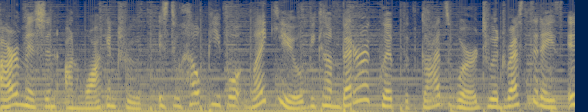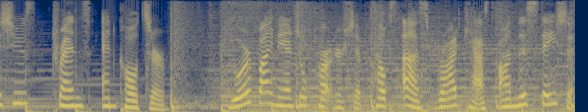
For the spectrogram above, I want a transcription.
Our mission on Walk in Truth is to help people like you become better equipped with God's Word to address today's issues trends, and culture. Your financial partnership helps us broadcast on this station,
